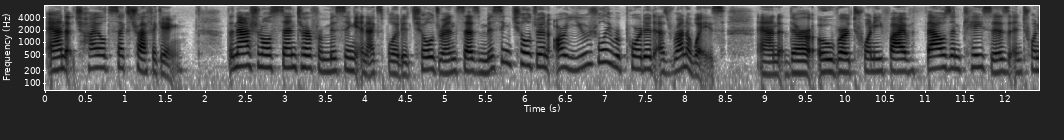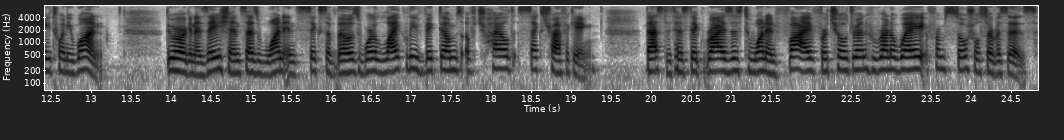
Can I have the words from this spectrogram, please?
and child sex trafficking. The National Center for Missing and Exploited Children says missing children are usually reported as runaways, and there are over 25,000 cases in 2021. The organization says one in six of those were likely victims of child sex trafficking. That statistic rises to one in five for children who run away from social services.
